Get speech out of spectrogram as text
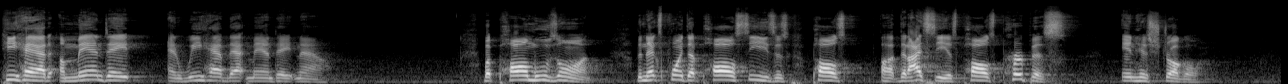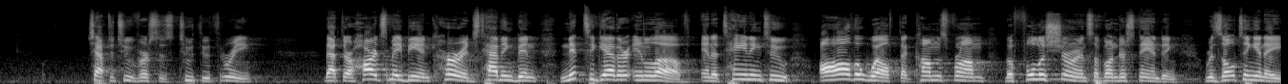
He had a mandate, and we have that mandate now. But Paul moves on. The next point that Paul sees is Paul's, uh, that I see is Paul's purpose in his struggle. chapter 2, verses 2 through 3, that their hearts may be encouraged, having been knit together in love, and attaining to all the wealth that comes from the full assurance of understanding, resulting in a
